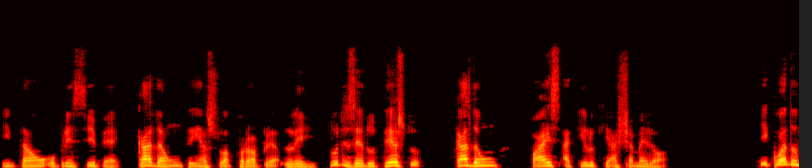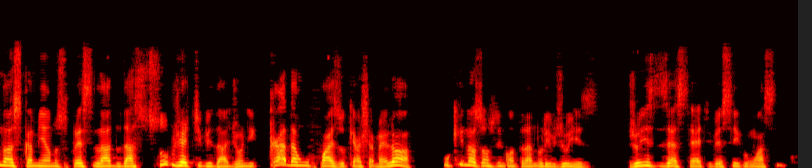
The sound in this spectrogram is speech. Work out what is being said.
então o princípio é cada um tem a sua própria lei. No dizer do texto, cada um faz aquilo que acha melhor. E quando nós caminhamos para esse lado da subjetividade, onde cada um faz o que acha melhor, o que nós vamos encontrar no livro Juízes? Juízes 17, versículo 1 a 5.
